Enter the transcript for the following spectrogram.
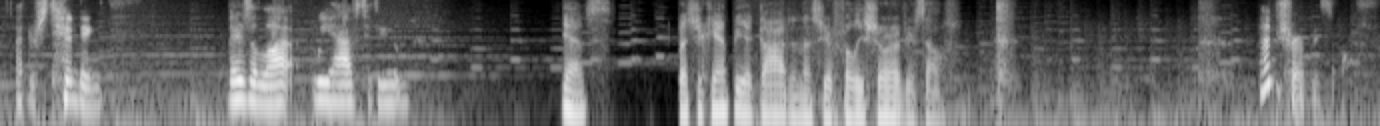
understanding. There's a lot we have to do. Yes, but you can't be a god unless you're fully sure of yourself. I'm sure of myself.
